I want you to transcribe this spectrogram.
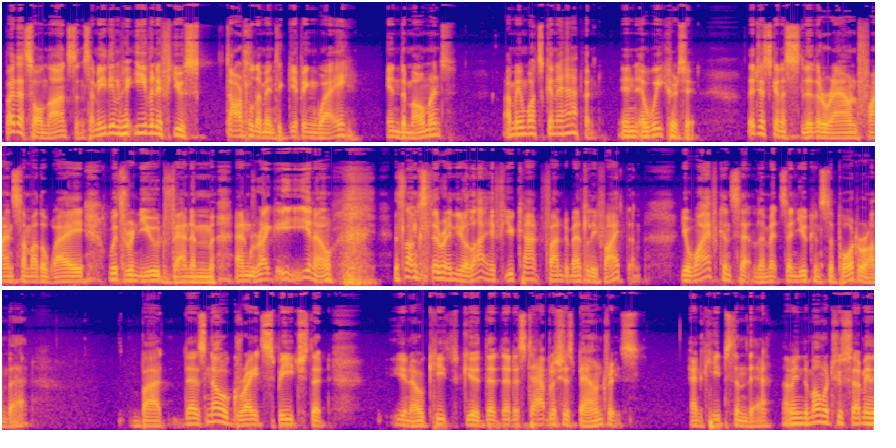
But that's all nonsense. I mean, even even if you startle them into giving way in the moment, I mean, what's going to happen in a week or two? They're just going to slither around, find some other way with renewed venom, and you know, as long as they're in your life, you can't fundamentally fight them. Your wife can set limits, and you can support her on that. But there's no great speech that you know keeps that, that establishes boundaries and keeps them there. I mean, the moment you said, I mean,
